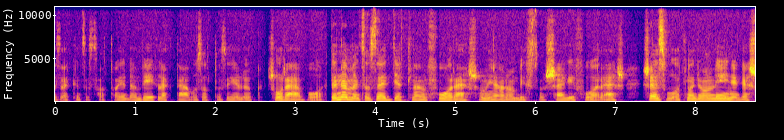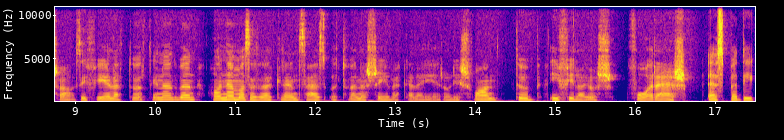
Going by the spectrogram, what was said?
1967-ben végleg távozott az élők sorából. De nem ez az egyetlen forrás, ami állambiztonsági forrás, és ez volt nagyon lényeges az ifi élettörténetben, hanem az 1950-es évek elejéről is van több ifi Lajos forrás ez pedig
